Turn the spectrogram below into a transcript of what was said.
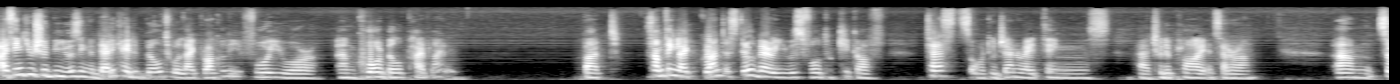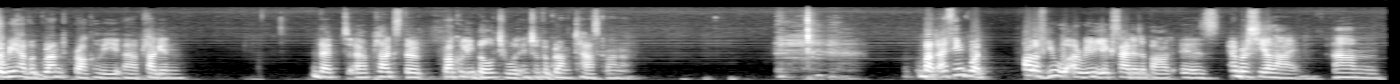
I think you should be using a dedicated build tool like Broccoli for your um, core build pipeline. But something like Grunt is still very useful to kick off tests or to generate things, uh, to deploy, etc. Um, so we have a Grunt Broccoli uh, plugin that uh, plugs the Broccoli build tool into the Grunt task runner. But I think what all of you are really excited about is Ember CLI. Um,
